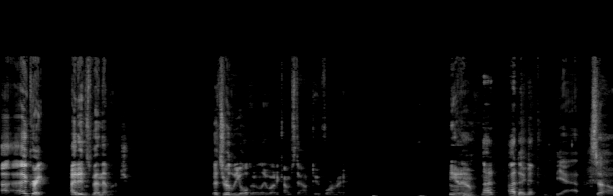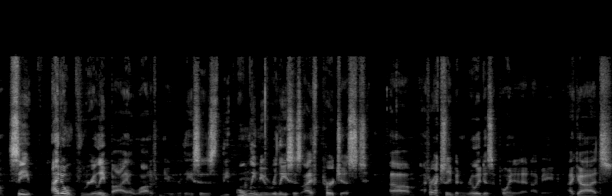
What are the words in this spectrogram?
uh, uh, great. I didn't spend that much. That's really ultimately what it comes down to for me. You know? I, I dig it. Yeah. So, See, I don't really buy a lot of new releases. The only new releases I've purchased, um, I've actually been really disappointed in. I mean, I got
